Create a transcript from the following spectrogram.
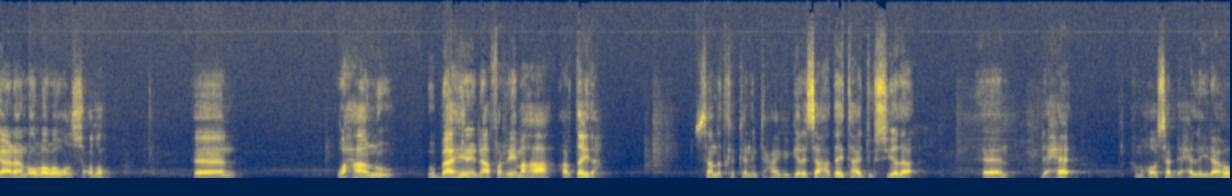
gaadhaan oo loola wada socdo waxaanu u baahinaynaa fariimaha ardayda. Sanadka kan imtixaanka gelaysa hadday tahay dugsiyada dhexe ama hoose dhexe la yidhaaho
